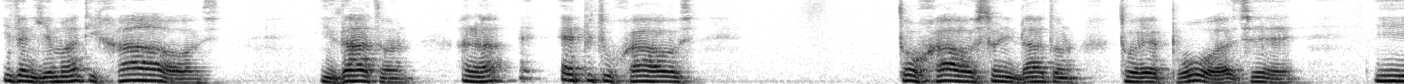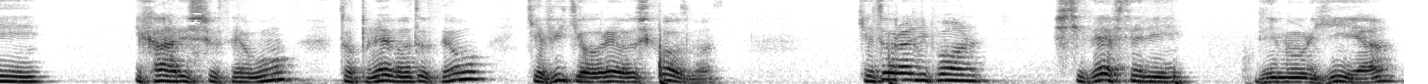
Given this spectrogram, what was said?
ήταν γεμάτη χάος υδάτων αλλά επί του χάος το χάος των υδάτων το επόατζε η, η χάρη του Θεού, το πνεύμα του Θεού και βγήκε ωραίος κόσμος. Και τώρα λοιπόν στη δεύτερη δημιουργία,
